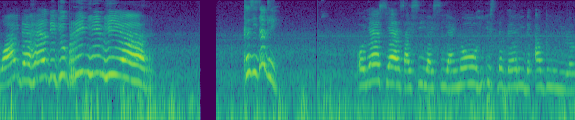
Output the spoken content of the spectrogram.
Why the hell did you bring him here? Cause he's ugly. Oh yes, yes, I see, I see. I know he is the very the ugly you know.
